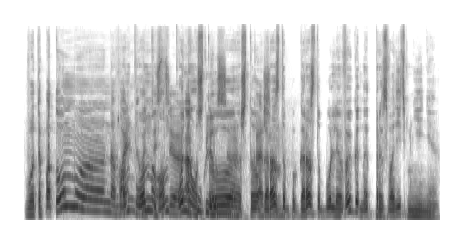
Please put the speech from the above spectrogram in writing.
Вот, а потом э, Навальный... Он, он, он понял, что, что гораздо, гораздо более выгодно это производить мнение.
